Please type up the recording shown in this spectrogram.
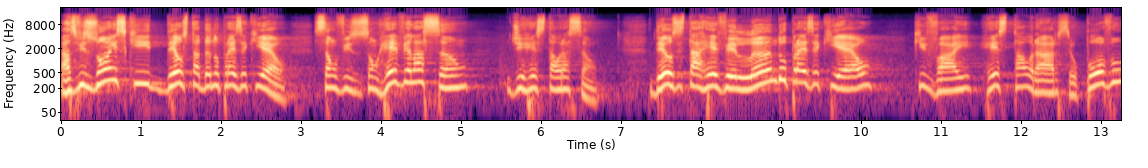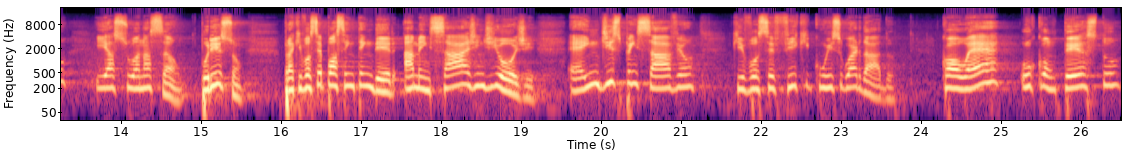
as visões que Deus está dando para Ezequiel são, são revelação de restauração. Deus está revelando para Ezequiel que vai restaurar seu povo e a sua nação. Por isso, para que você possa entender a mensagem de hoje, é indispensável que você fique com isso guardado. Qual é o contexto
